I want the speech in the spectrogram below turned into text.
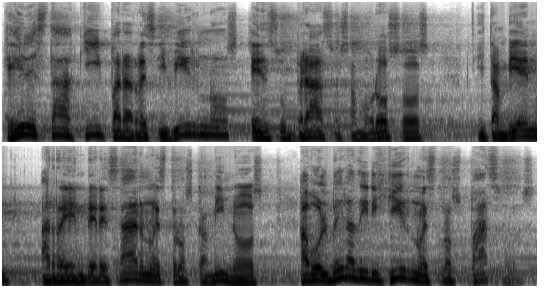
que Él está aquí para recibirnos en sus brazos amorosos y también a reenderezar nuestros caminos, a volver a dirigir nuestros pasos,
